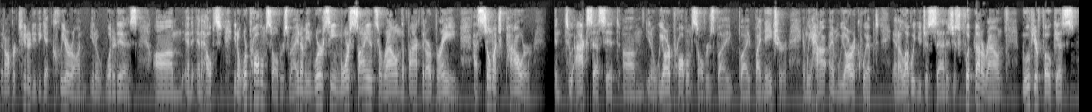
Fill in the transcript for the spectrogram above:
an opportunity to get clear on you know what it is um, and, and helps you know we're problem solvers right i mean we're seeing more science around the fact that our brain has so much power and to access it, um, you know, we are problem solvers by by by nature, and we have and we are equipped. And I love what you just said. Is just flip that around, move your focus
